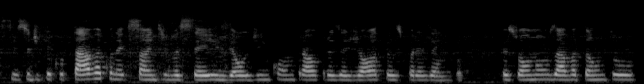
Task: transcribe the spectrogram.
se isso dificultava a conexão entre vocês, ou de encontrar outras EJs, por exemplo. O pessoal não usava tanto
